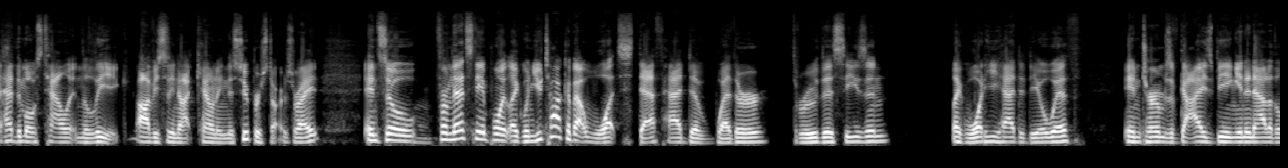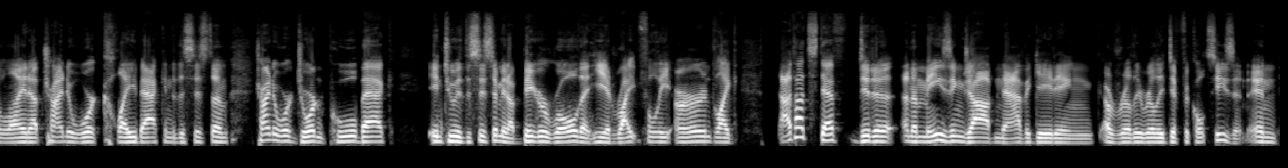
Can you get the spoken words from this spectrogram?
had the most talent in the league. Obviously, not counting the superstars, right? And so, mm-hmm. from that standpoint, like when you talk about what Steph had to weather through this season, like what he had to deal with in terms of guys being in and out of the lineup, trying to work Klay back into the system, trying to work Jordan Poole back into the system in a bigger role that he had rightfully earned. Like, I thought Steph did a, an amazing job navigating a really, really difficult season. And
